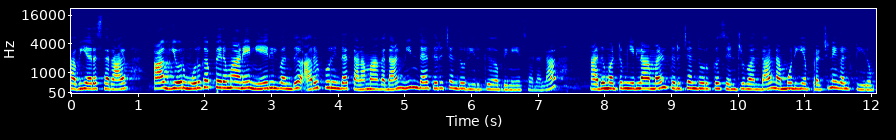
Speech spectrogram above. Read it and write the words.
கவியரசரார் ஆகியோர் முருகப்பெருமானே நேரில் வந்து அருள் புரிந்த தலமாக தான் இந்த திருச்செந்தூர் இருக்குது அப்படின்னே சொல்லலாம். அது மட்டும் இல்லாமல் திருச்செந்தூருக்கு சென்று வந்தால் நம்முடைய பிரச்சனைகள் தீரும்.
